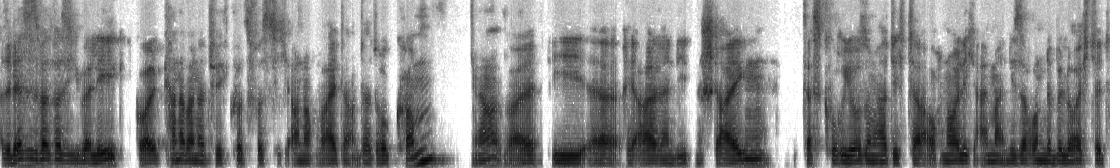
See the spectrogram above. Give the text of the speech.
Also das ist was, was ich überlege. Gold kann aber natürlich kurzfristig auch noch weiter unter Druck kommen, ja, weil die äh, Realrenditen steigen das Kuriosum hatte ich da auch neulich einmal in dieser Runde beleuchtet,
